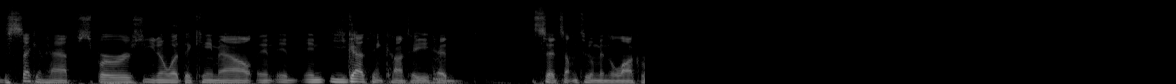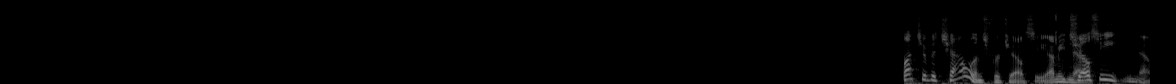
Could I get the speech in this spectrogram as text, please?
The second half, Spurs, you know what? They came out, and and, and you got to think Conte had said something to him in the locker room. Much of a challenge for Chelsea. I mean, No. Chelsea. No.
